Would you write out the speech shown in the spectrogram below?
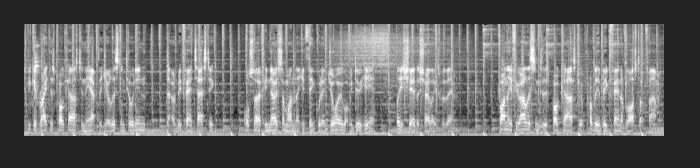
if you could rate this podcast in the app that you're listening to it in, that would be fantastic. Also, if you know someone that you think would enjoy what we do here, please share the show links with them. Finally, if you are listening to this podcast, you're probably a big fan of livestock farming.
